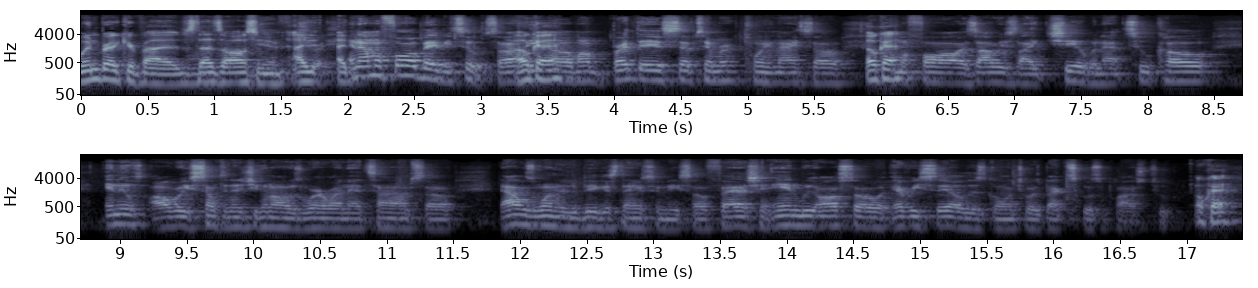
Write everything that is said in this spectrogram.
windbreaker vibes. That's awesome. Yeah, sure. I, I, and I'm a fall baby too. So okay, you know, my birthday is September 29th. So okay, I'm a fall. It's always like chill but not too cold and it was always something that you can always wear around that time. So that was one of the biggest things for me. So fashion, and we also every sale is going towards back to school supplies too. Okay,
